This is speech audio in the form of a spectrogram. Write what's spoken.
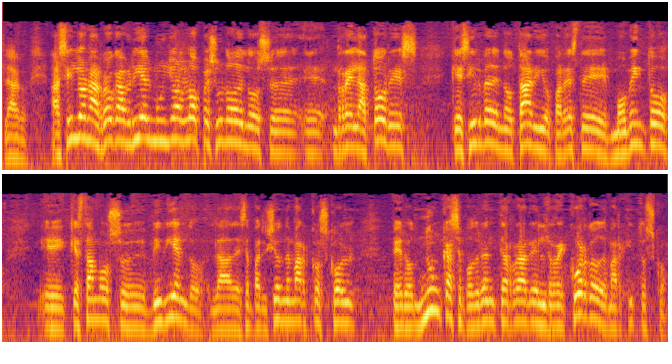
Claro. Así lo narró Gabriel Muñoz López, uno de los eh, eh, relatores que sirve de notario para este momento eh, que estamos eh, viviendo, la desaparición de Marcos Col, pero nunca se podrá enterrar el recuerdo de Marquitos Col.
